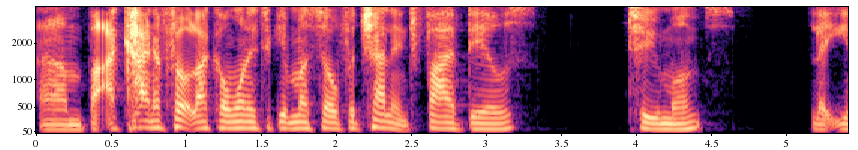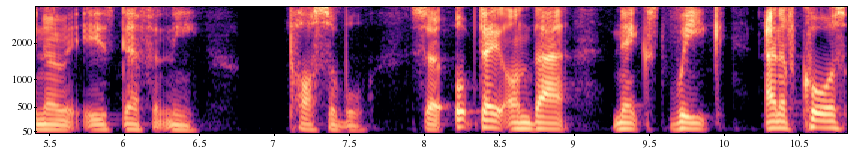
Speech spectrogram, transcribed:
Um, but I kind of felt like I wanted to give myself a challenge five deals, two months. Let you know it is definitely possible. So, update on that next week. And of course,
